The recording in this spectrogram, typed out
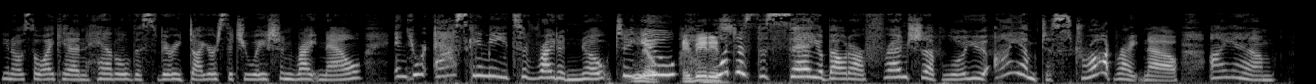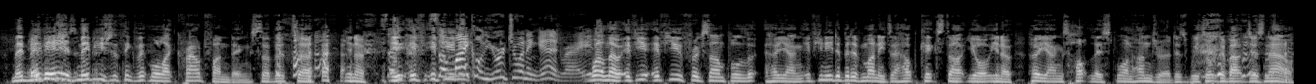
you know, so I can handle this very dire situation right now. And you're asking me to write a note to no, you? If it is... What does this say about our friendship, Luo Yu? I am distraught right now. I am. Maybe, maybe, you should, maybe you should think of it more like crowdfunding, so that uh, you know. so, if, if so you Michael, need, you're joining in, right? Well, no. If you, if you, for example, Yang, if you need a bit of money to help kickstart your, you know, Yang's Hot List 100, as we talked about just now,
